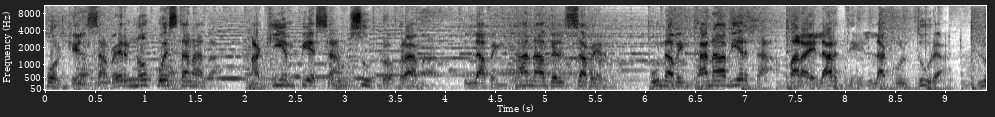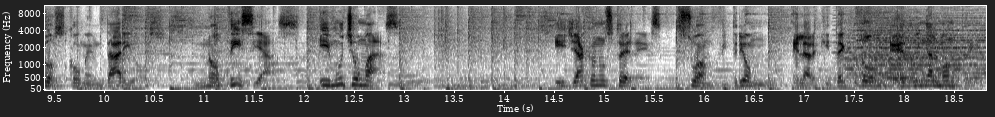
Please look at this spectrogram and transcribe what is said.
porque el saber no cuesta nada. Aquí empieza su programa, La Ventana del Saber, una ventana abierta para el arte, la cultura, los comentarios, noticias y mucho más. Y ya con ustedes, su anfitrión, el arquitecto Edwin Almonte.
